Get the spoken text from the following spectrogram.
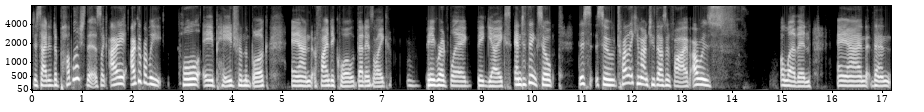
decided to publish this. Like I I could probably pull a page from the book and find a quote that is like big red flag, big yikes. And to think so this so Twilight came out in 2005. I was 11 and then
